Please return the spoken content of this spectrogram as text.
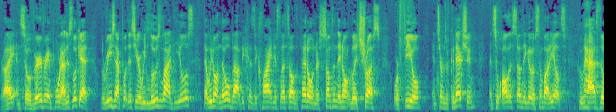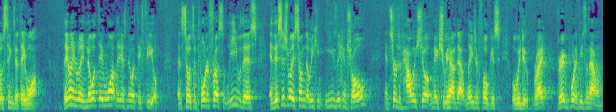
Right? And so very, very important. I just look at the reason I put this here, we lose a lot of deals that we don't know about because the client just lets off the pedal and there's something they don't really trust or feel in terms of connection. And so all of a sudden they go to somebody else who has those things that they want. They don't even really know what they want, they just know what they feel. And so it's important for us to lead with this. And this is really something that we can easily control in terms of how we show up, make sure we have that laser focus, what we do, right? Very important piece on that one.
